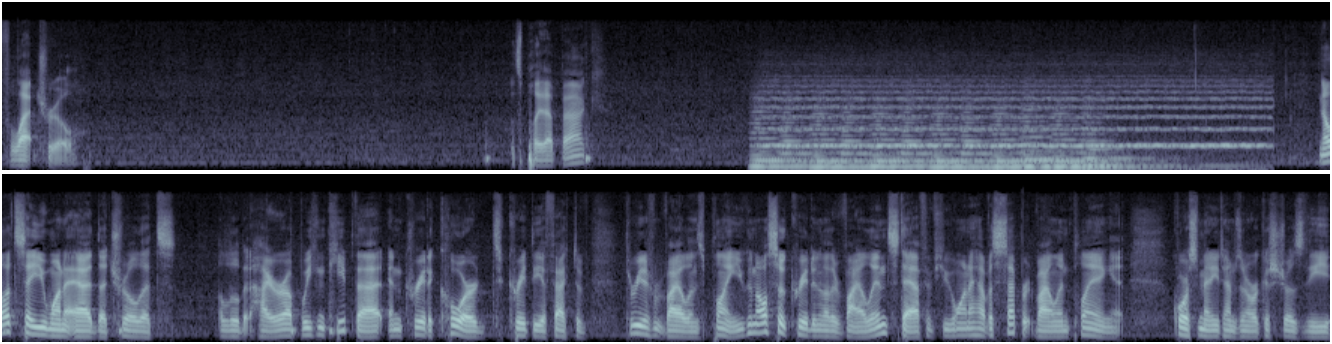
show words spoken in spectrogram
flat trill. Let's play that back. Now let's say you want to add the trill that's a little bit higher up. We can keep that and create a chord to create the effect of three different violins playing. You can also create another violin staff if you want to have a separate violin playing it. Of course, many times in orchestras, the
